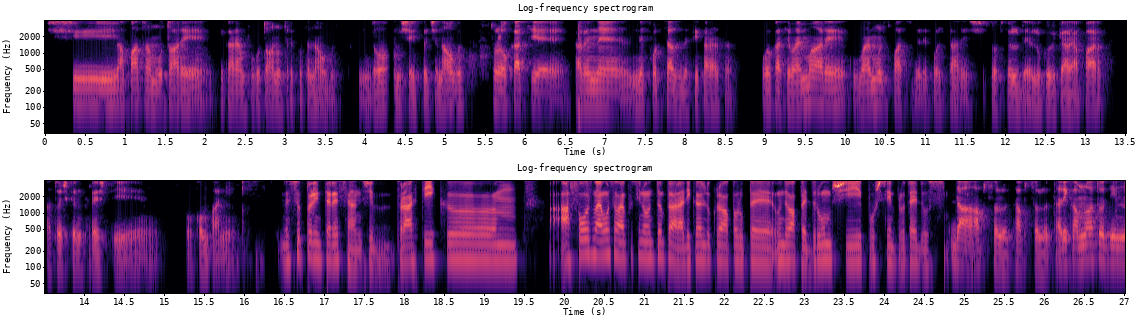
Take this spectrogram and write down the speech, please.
și a patra mutare pe care am făcut-o anul trecut în august, în 2016 în august, într-o locație care ne, ne forțează de fiecare dată. O locație mai mare, cu mai mult spațiu de depozitare și tot felul de lucruri care apar atunci când crești o companie. E super interesant și practic um, a fost mai mult sau mai puțin o întâmplare, adică lucrul a apărut pe, undeva pe drum și pur și simplu te-ai dus. Da, absolut, absolut. Adică am luat-o din,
